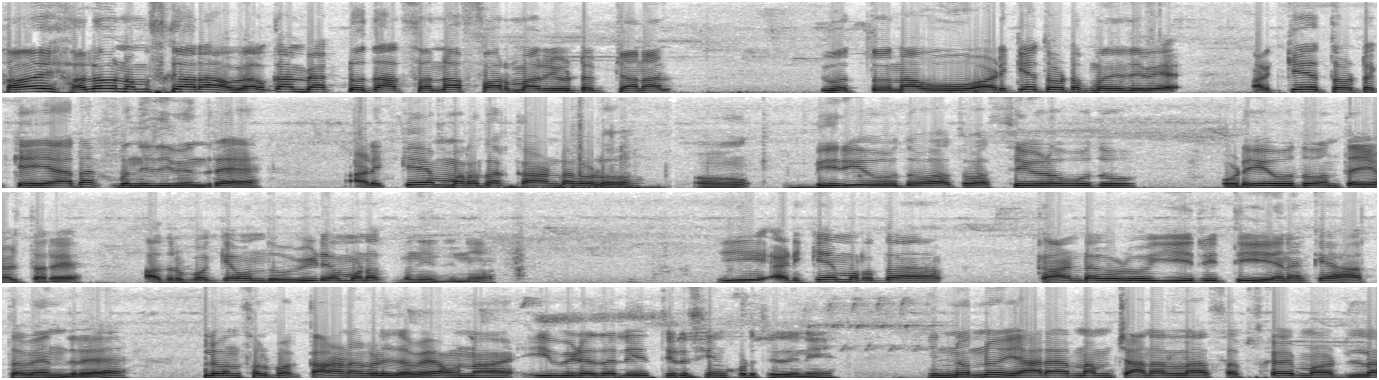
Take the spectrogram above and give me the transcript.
ಹಾಯ್ ಹಲೋ ನಮಸ್ಕಾರ. Welcome back to the son of farmer YouTube channel ಇವತ್ತು ನಾವು ಅಡಿಕೆ ತೋಟಕ್ಕೆ ಬಂದಿದ್ದೀವಿ. ಅಡಿಕೆ ತೋಟಕ್ಕೆ ಏನಕ್ಕೆ ಬಂದಿದ್ದೀವಿ ಅಂದರೆ ಅಡಿಕೆ ಮರದ ಕಾಂಡಗಳು ಬಿರಿಯುವುದು ಅಥವಾ ಸೀಳುವುದು, ಒಡೆಯುವುದು ಅಂತ ಹೇಳ್ತಾರೆ. ಅದ್ರ ಬಗ್ಗೆ ಒಂದು ವಿಡಿಯೋ ಮಾಡೋಕ್ಕೆ ಬಂದಿದ್ದೀನಿ. ಈ ಅಡಿಕೆ ಮರದ ಕಾಂಡಗಳು ಈ ರೀತಿ ಏನಕ್ಕೆ ಆಗ್ತವೆ ಅಂದರೆ ಒಂದು ಸ್ವಲ್ಪ ಕಾರಣಗಳಿದ್ದಾವೆ ಅವನ್ನ ಈ ವಿಡಿಯೋದಲ್ಲಿ ತಿಳಿಸ್ಕೊಂಡು ಕೊಡ್ತಿದ್ದೀನಿ ಇನ್ನೂ ಯಾರ್ಯಾರು ನಮ್ಮ ಚಾನಲ್ನ ಸಬ್ಸ್ಕ್ರೈಬ್ ಮಾಡಲಿಲ್ಲ,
